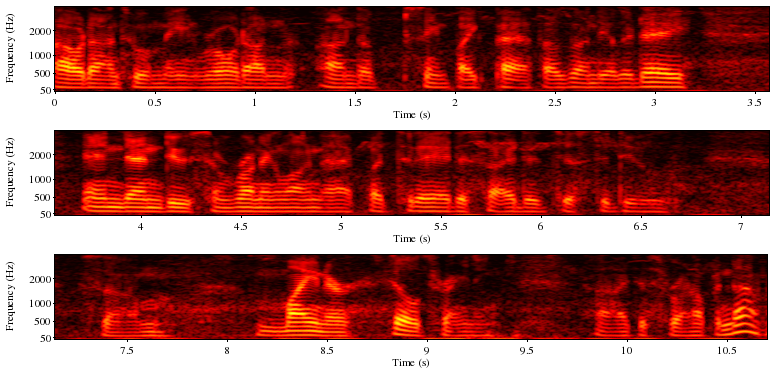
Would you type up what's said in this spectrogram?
out onto a main road on, on the same bike path I was on the other day, and then do some running along that. But today I decided just to do some minor hill training, uh, just run up and down.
